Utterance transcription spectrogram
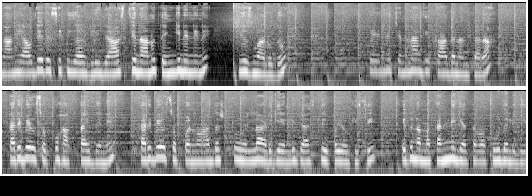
ನಾನು ಯಾವುದೇ ರೆಸಿಪಿಗಾಗಲಿ ಜಾಸ್ತಿ ನಾನು ತೆಂಗಿನೆಣ್ಣೆನೇ ಯೂಸ್ ಮಾಡೋದು. ಎಣ್ಣೆ ಚೆನ್ನಾಗಿ ಕಾದ ನಂತರ ಕರಿಬೇವು ಸೊಪ್ಪು ಹಾಕ್ತಾ ಇದ್ದೇನೆ. ಕರಿಬೇವು ಸೊಪ್ಪನ್ನು ಆದಷ್ಟು ಎಲ್ಲ ಅಡುಗೆಯಲ್ಲಿ ಜಾಸ್ತಿ ಉಪಯೋಗಿಸಿ, ಇದು ನಮ್ಮ ಕಣ್ಣಿಗೆ ಅಥವಾ ಕೂದಲಿಗೆ,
